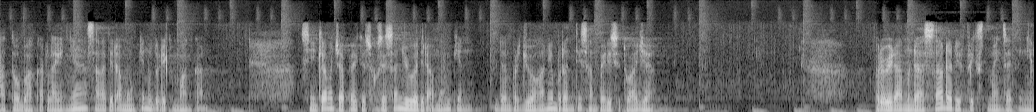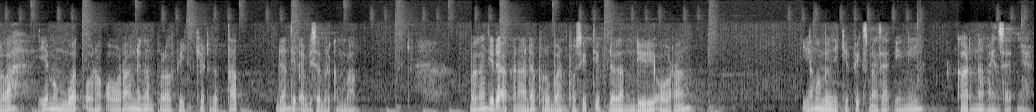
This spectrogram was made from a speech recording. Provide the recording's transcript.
atau bakat lainnya, sangat tidak mungkin untuk dikembangkan sehingga mencapai kesuksesan juga tidak mungkin, dan perjuangannya berhenti sampai di situ aja. Perbedaan mendasar dari fixed mindset inilah yang membuat orang-orang dengan pola pikir tetap dan tidak bisa berkembang. Bahkan tidak akan ada perubahan positif dalam diri orang yang memiliki fixed mindset ini karena mindsetnya.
